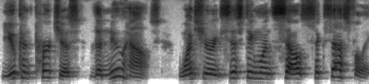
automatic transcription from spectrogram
you can purchase the new house once your existing one sells successfully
